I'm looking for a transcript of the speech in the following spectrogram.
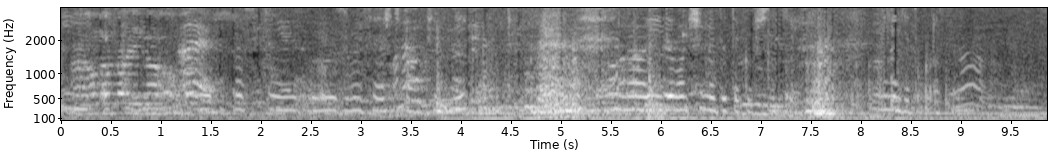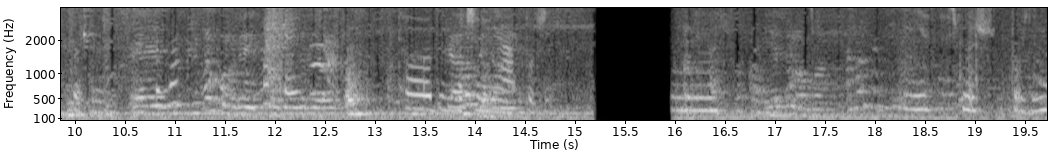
I e, po prostu zrobimy sobie jeszcze tam filmik. No i dołączymy do tego wszystkiego. Nie będzie to proste, no. To do zobaczenia później. Jesteśmy już później.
